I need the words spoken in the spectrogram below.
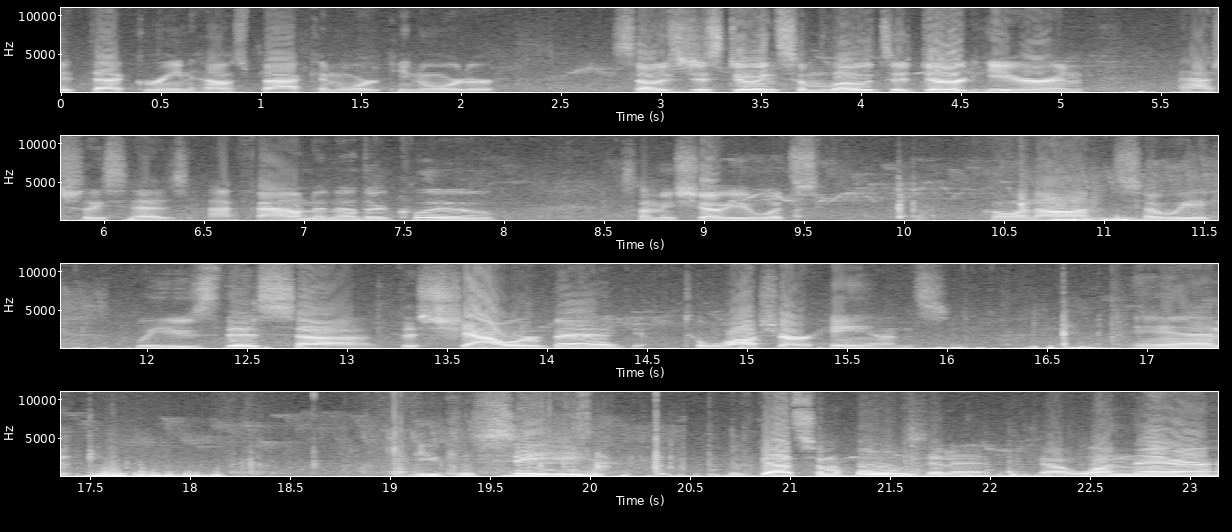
get that greenhouse back in working order. So I was just doing some loads of dirt here and Ashley says, I found another clue. So let me show you what's going on. So we we use this uh, this shower bag to wash our hands, and you can see we've got some holes in it. Got one there,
